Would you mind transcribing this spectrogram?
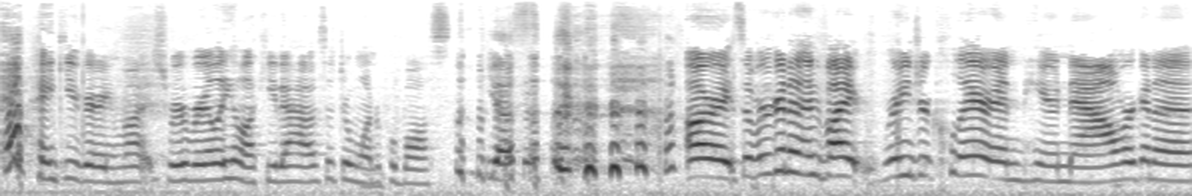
Thank you very much. We're really lucky to have such a wonderful boss. yes. All right, so we're gonna invite Ranger Claire in here now. We're gonna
